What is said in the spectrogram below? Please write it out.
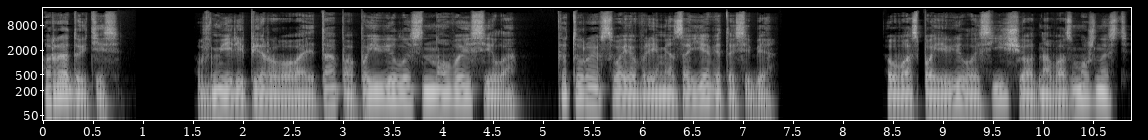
радуйтесь. В мире первого этапа появилась новая сила, которая в свое время заявит о себе. У вас появилась еще одна возможность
